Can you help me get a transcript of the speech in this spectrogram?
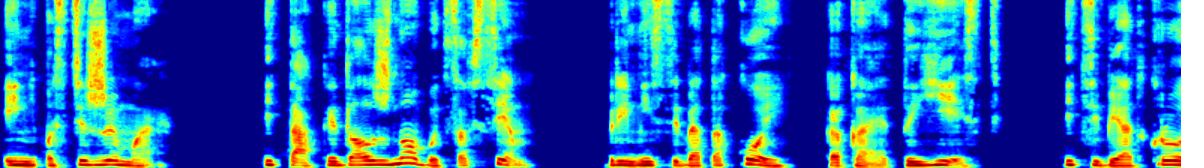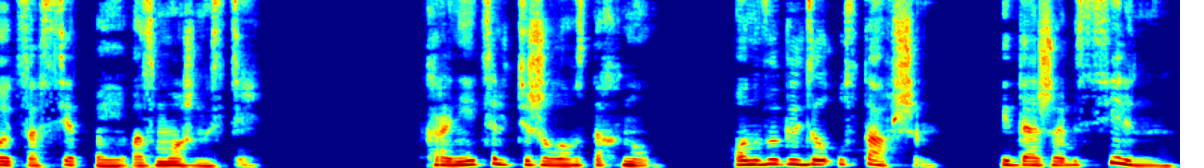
и непостижимое. И так и должно быть совсем. Прими себя такой, какая ты есть, и тебе откроются все твои возможности. Хранитель тяжело вздохнул. Он выглядел уставшим и даже обессиленным.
